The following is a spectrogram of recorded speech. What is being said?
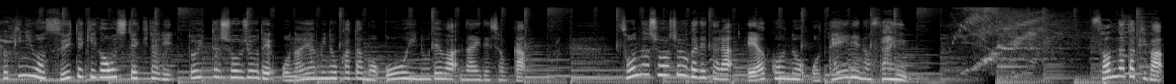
時には水滴が落ちてきたりといった症状でお悩みの方も多いのではないでしょうか。そんな症状が出たらエアコンのお手入れのサイン。そんな時は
